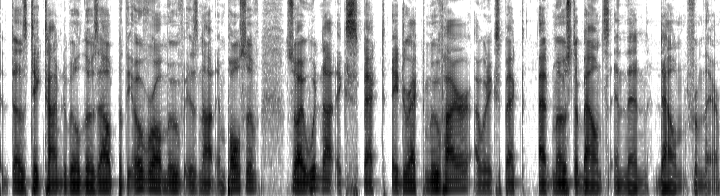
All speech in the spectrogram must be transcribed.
It does take time to build those out, but the overall move is not impulsive. So I would not expect a direct move higher. I would expect at most a bounce and then down from there.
